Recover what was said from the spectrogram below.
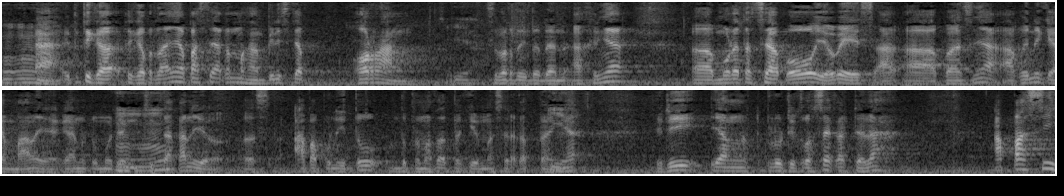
Mm-mm. Nah, itu tiga, tiga pertanyaan yang pasti akan menghampiri setiap orang. Iya. Seperti itu dan akhirnya eh, mulai terjawab, oh ya wes, a- a- bahasanya aku ini Kemal ya kan. Kemudian Mhm. diciptakan ya eh, apa pun itu untuk bermanfaat bagi masyarakat banyak. Iya. Jadi yang perlu di cross check adalah apa sih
